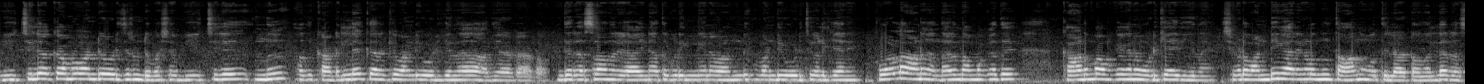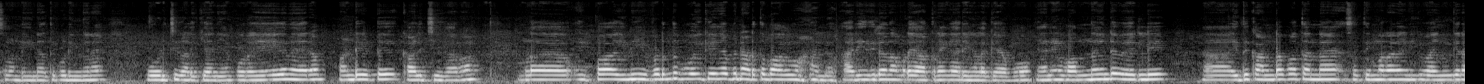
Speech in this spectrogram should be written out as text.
ബീച്ചിലൊക്കെ നമ്മൾ വണ്ടി ഓടിച്ചിട്ടുണ്ട്. പക്ഷെ ബീച്ചിൽ നിന്ന് അത് കടലിലേക്ക് ഇറക്കി വണ്ടി ഓടിക്കുന്നത് ആദ്യമായിട്ടാണ് കേട്ടോ എന്ത് രസമാണെന്നറിയാം? അതിനകത്ത് കൂടി ഇങ്ങനെ വണ്ടി വണ്ടി ഓടിച്ച് കളിക്കാൻ. ഇപ്പോഴാണ് എന്നാലും നമുക്കത് കാണുമ്പോൾ നമുക്ക് ഇങ്ങനെ ഓടിക്കാതിരിക്കുന്നത് പക്ഷെ ഇവിടെ വണ്ടി കാര്യങ്ങളൊന്നും താന്നു പോകത്തില്ല കേട്ടോ നല്ല രസമുണ്ട് ഇതിനകത്ത് കൂടി ഇങ്ങനെ ഓടിച്ച് കളിക്കാൻ. ഞാൻ കുറേ നേരം വണ്ടി ഇട്ട് കളിച്ച്. കാരണം നമ്മൾ ഇപ്പോൾ ഇനി ഇവിടുന്ന് പോയി കഴിഞ്ഞാൽ പിന്നെ അടുത്ത ഭാഗമാണല്ലോ. ആ രീതിയിലാണ് നമ്മുടെ യാത്രയും കാര്യങ്ങളൊക്കെ. അപ്പോൾ ഞാൻ വന്നതിന്റെ പേരിൽ ഇത് കണ്ടപ്പോൾ തന്നെ സത്യം പറഞ്ഞാൽ എനിക്ക് ഭയങ്കര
